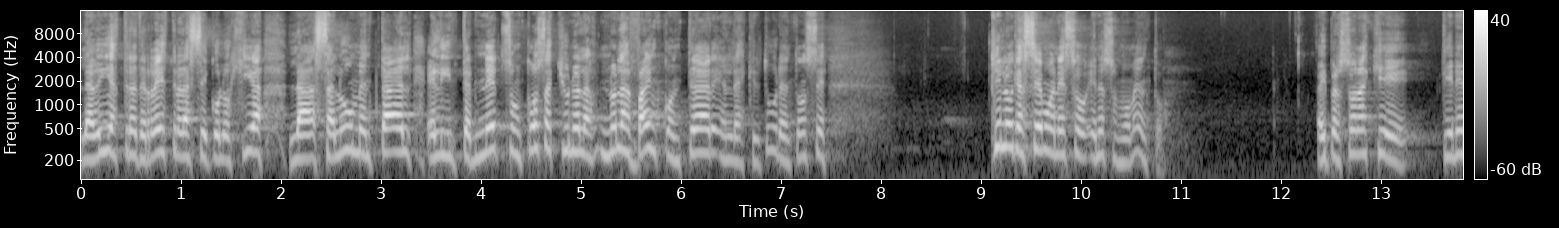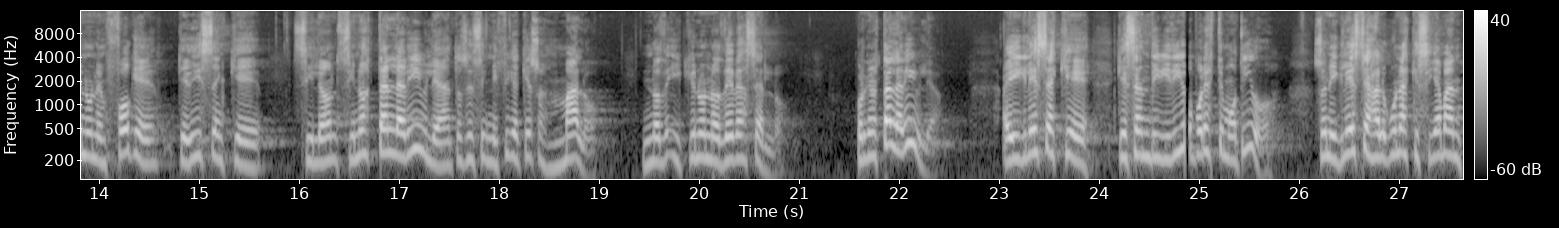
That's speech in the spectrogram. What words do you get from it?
la vida extraterrestre, la psicología, la salud mental, el Internet, son cosas que uno no las va a encontrar en la escritura. Entonces, ¿qué es lo que hacemos en, eso, en esos momentos? Hay personas que tienen un enfoque que dicen que si, no está en la Biblia, entonces significa que eso es malo y que uno no debe hacerlo. Porque no está en la Biblia. Hay iglesias que, se han dividido por este motivo. Son iglesias, algunas que se llaman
